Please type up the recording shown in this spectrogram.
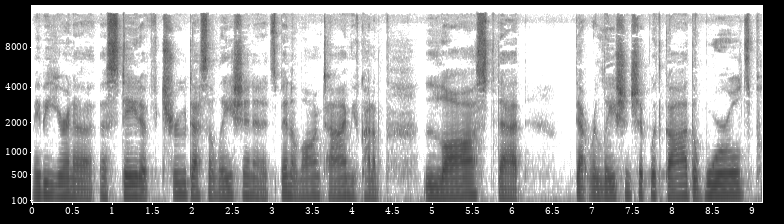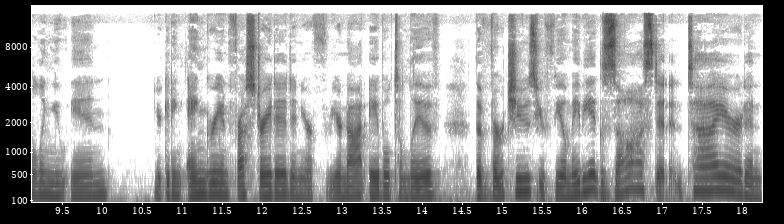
Maybe you're in a, a state of true desolation and it's been a long time. You've kind of lost that that relationship with God. The world's pulling you in. You're getting angry and frustrated and you're you're not able to live the virtues. You feel maybe exhausted and tired and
